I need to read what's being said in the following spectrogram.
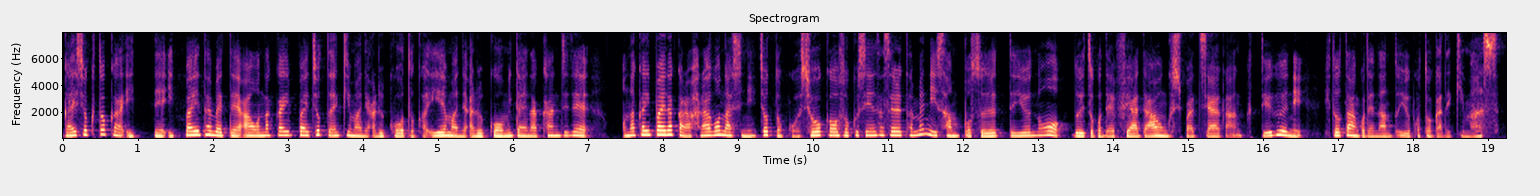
外食とか行っで、いっぱい食べて、あ、お腹いっぱいちょっと駅まで歩こうとか、家まで歩こうみたいな感じで、お腹いっぱいだから腹ごなしにちょっとこう消化を促進させるために散歩するっていうのをドイツ語でフェアダウングシュパチアガンクっていう風に一単語で何ということができます。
